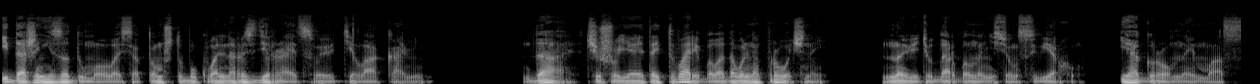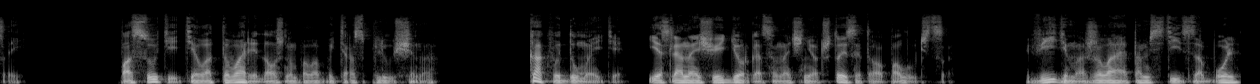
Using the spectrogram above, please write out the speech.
и даже не задумывалась о том, что буквально раздирает свое тело о камень. Да, чешуя этой твари была довольно прочной, но ведь удар был нанесен сверху и огромной массой. По сути, тело твари должно было быть расплющено. Как вы думаете, если она еще и дергаться начнет, что из этого получится? Видимо, желая отомстить за боль,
